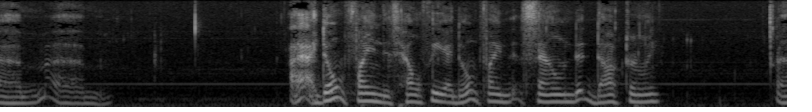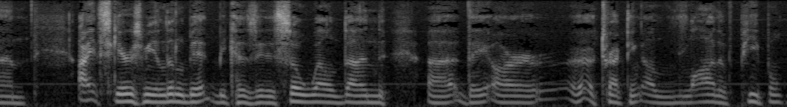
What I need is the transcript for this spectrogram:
Um, um, I, I, don't find this healthy. I don't find it sound doctrinally. Um, I, it scares me a little bit because it is so well done. Uh, they are uh, attracting a lot of people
